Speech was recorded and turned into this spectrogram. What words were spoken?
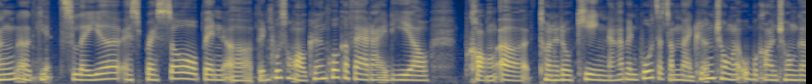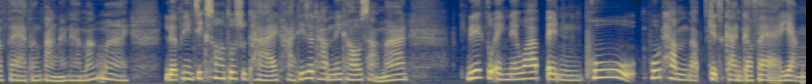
ทั้งเอ่อ Slayer Espresso เป็นเอ่เป็นผู้ส่งออกเครื่องคั่วกาแฟรายเดียวของเอ่อ Tornado King นะคะเป็นผู้จัดจำหน่ายเครื่องชงและอุปกรณ์ชงกาแฟต่างๆนานามากมาย เหลือเพียงจิ๊กซอว์ตัวสุดท้ายค่ะ ที่จะทำให้เขาสามารถ เรียกตัวเองได้ว่าเป็นผู้ผู้ทำแบบกิจการกาแฟอย่าง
